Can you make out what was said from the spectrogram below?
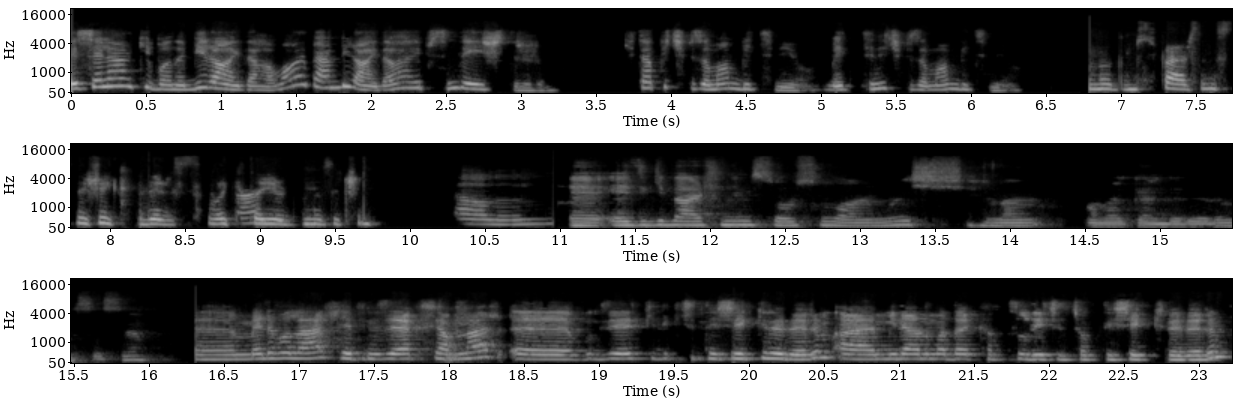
Deseler ki bana bir ay daha var, ben bir ay daha hepsini değiştiririm. Kitap hiçbir zaman bitmiyor. Metin hiçbir zaman bitmiyor. Anladım, süpersiniz. Teşekkür ederiz vakit ben... ayırdığınız için. Sağ olun. Ee, Ezgi Berfin'in bir sorusu varmış. Hemen ona gönderiyorum size. E, merhabalar, hepinize iyi akşamlar. E, bu güzel etkinlik için teşekkür ederim. E, Mine Hanım'a da katıldığı için çok teşekkür ederim.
